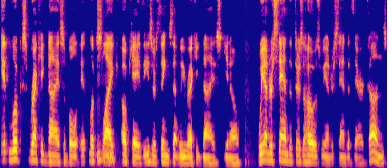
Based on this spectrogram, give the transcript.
it looks recognizable. It looks Mm-hmm. like, okay, these are things that we recognize. You know, we understand that there's a hose. We understand that there are guns.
